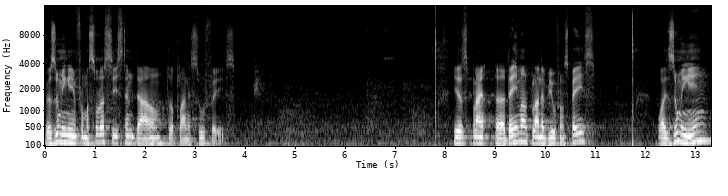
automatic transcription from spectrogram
we're zooming in from a solar system down to a planet's surface. Here's plan uh, Daymar planet view from space. While zooming in,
